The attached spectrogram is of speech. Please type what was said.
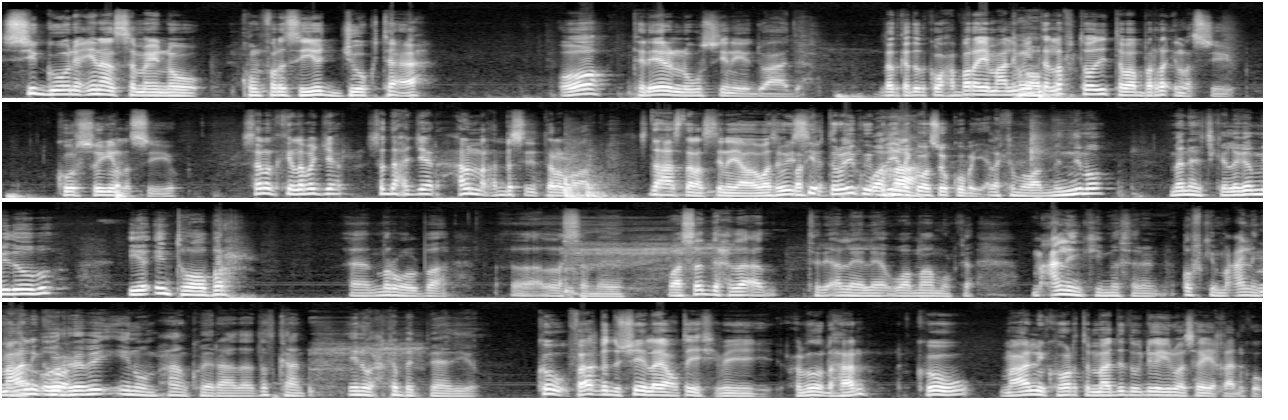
si gooni inaan samayno konfaransiyo joogto ah oo tareerin lagu siinayo ducaada dadka dadka wax baraya macallimiinta laftoodii tababaro koorsooyin la siiyo. Sanadkii laba jeer saddex jeer hal mar hadba sidii talo loo arko. Saddexdaas tala siinaya talooyinku badiyana waa soo koobaya laakiin waa midnimo manhajka laga midoobo iyo in tababar mar walba la sameeyo. Waa saddexda aad tiri alele waa maamulka. Macalinkii maalan qofkii macalinka oo rabay inuu maxaan ku irahdaa dadkan inuu wax ka badbaadiyo. Kow faaqidu shay laa yuctiih bay culimadu dhahaan. Kow macalinku horta maadada u dhigayo inuu asaga yaqaan kow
